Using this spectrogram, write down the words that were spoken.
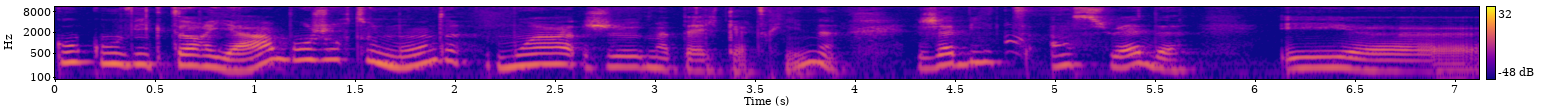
Coucou Victoria, bonjour tout le monde. Moi, je m'appelle Catherine. J'habite en Suède et euh,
